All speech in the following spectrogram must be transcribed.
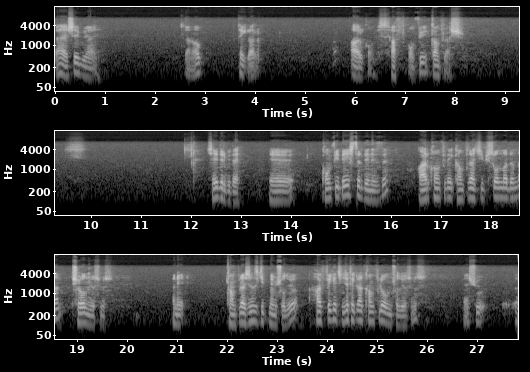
Her şey bu yani. Yani hop tekrar ağır konfi, hafif konfi, kamuflaj. Şeydir bir de e, konfi değiştirdiğinizde ağır konfide kamuflaj GP'si olmadığından şey olmuyorsunuz. Hani kamuflajınız gitmemiş oluyor. Hafife geçince tekrar kamufle olmuş oluyorsunuz. Ben şu e,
